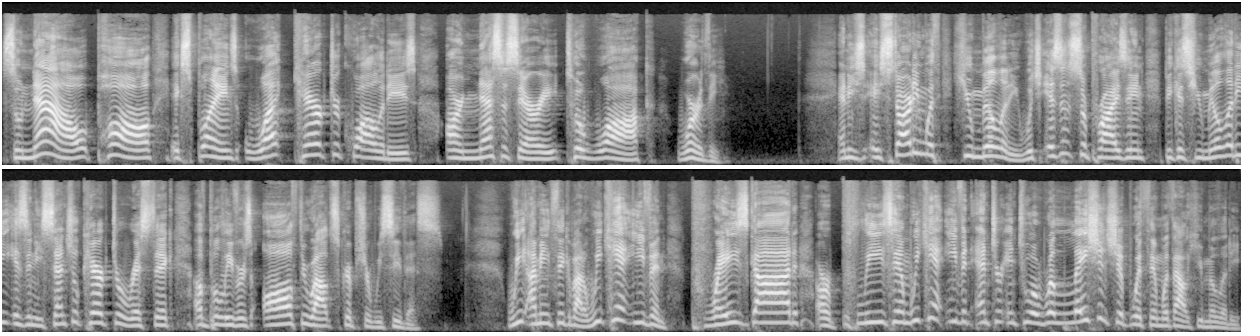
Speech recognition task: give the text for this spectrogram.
So now Paul explains what character qualities are necessary to walk worthy. And he's, he's, starting with humility, which isn't surprising because humility is an essential characteristic of believers all throughout Scripture. We see this. We, I mean, think about it. We can't even praise God or please Him. We can't even enter into a relationship with Him without humility.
